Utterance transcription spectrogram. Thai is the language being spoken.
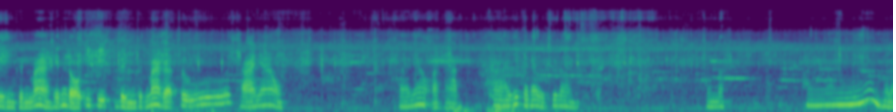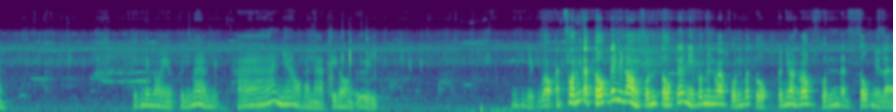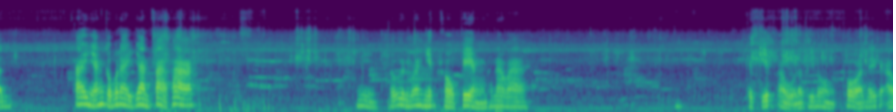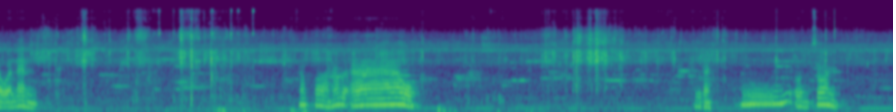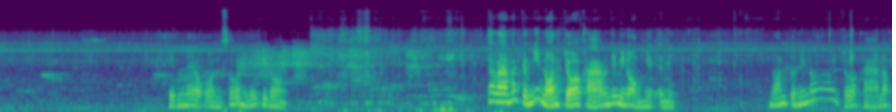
ดึงขึ้นมาเห็นดอกอีปิดึงขึ้นมาก็สูขาเหี่ยว ขายเงาอาดาดขายที่ก็ได้พี่น้องเห็นปะอืมเห็นไหมเห็นหน่อยๆเอาขึ้นมาขาเงาขนาดพี่น้องเอ่ยมันเป็นอย่างว่าอันฝนก็ตกได้พี่น้องฝนตกได้อนี่เพราะมันว่าฝนบ่าตกก็ย้อนว่าฝนอันตกนี่แหละอันทายยังกับว่าได้ย่านป้าผ้านี่เขาเอื่นว่าเฮ็ดเขาแป้งพนาวา ก็เก็บเอาแล้วพี่น้องพ่ออันไหนก็เอาอันนั้นเขาพ่อเขาก็เอาดูนะอ่อนซ่อน เห็นแนวอ่อนซ่อนเลยพี่น้องแต่ว่ามันก็มีหนอนจอขา มันได้พี่น้องเห็ดอันนี้นอนตัวนี้น้อยๆจอขาเนาะ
